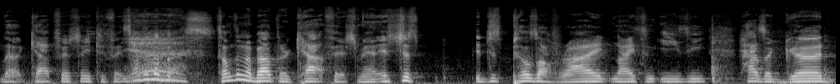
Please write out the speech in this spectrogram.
that catfish etouffee. Something about something about their catfish, man. It's just it just peels off right, nice and easy. Has a good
